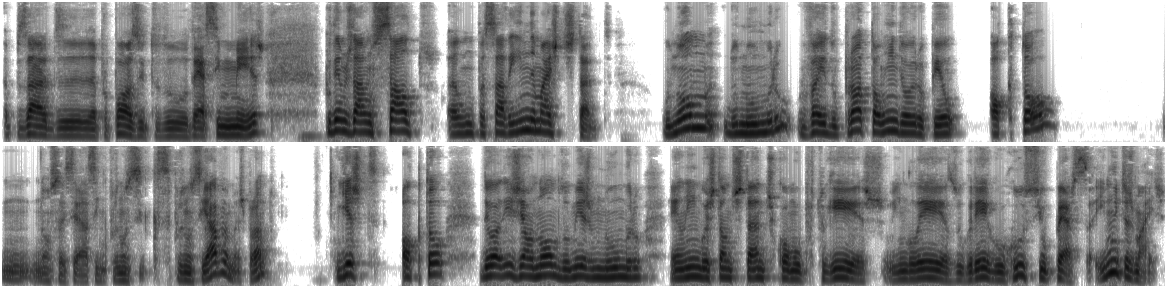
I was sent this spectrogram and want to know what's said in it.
apesar de, a propósito do décimo mês, podemos dar um salto a um passado ainda mais distante. O nome do número veio do proto-indo-europeu octo, não sei se era assim que, que se pronunciava, mas pronto. E este octo deu origem ao nome do mesmo número em línguas tão distantes como o português, o inglês, o grego, o russo e o persa, e muitas mais.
